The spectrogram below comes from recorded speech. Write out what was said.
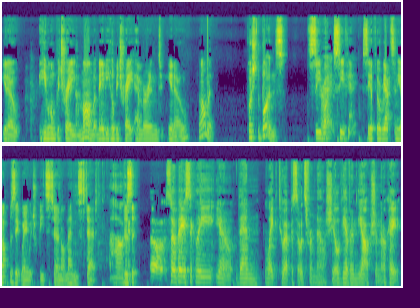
you know, he won't betray Mom, but maybe he'll betray Emma and you know Norman. Push the buttons. See what. Right. See if see if they'll react in the opposite way, which would be to turn on them instead. Ah, okay. Does it? So, so basically, you know, then like two episodes from now, she'll give him the option. Okay,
